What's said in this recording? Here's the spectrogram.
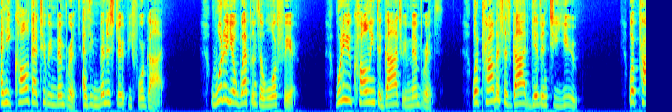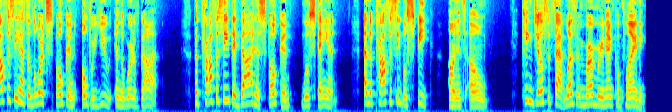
And he called that to remembrance as he ministered before God. What are your weapons of warfare? What are you calling to God's remembrance? What promise has God given to you? What prophecy has the Lord spoken over you in the Word of God? The prophecy that God has spoken will stand, and the prophecy will speak on its own. King Josaphat wasn't murmuring and complaining.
